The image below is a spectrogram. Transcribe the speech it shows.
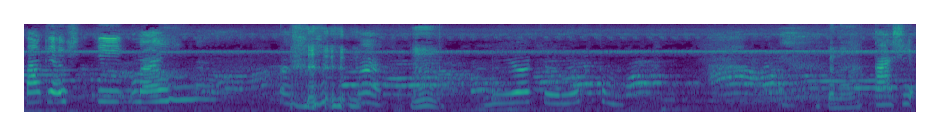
pakai stick mainan. Ma, Hmm, teman. apa nak? Kasih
